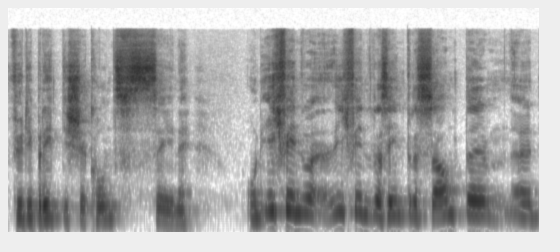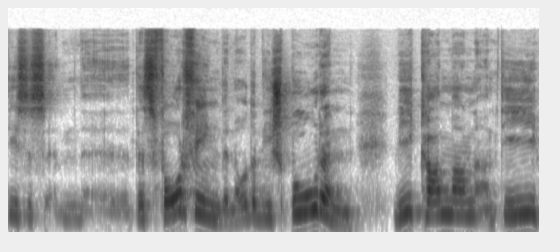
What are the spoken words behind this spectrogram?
für die britische Kunstszene. Und ich finde, ich finde das Interessante, äh, dieses, äh, das Vorfinden oder die Spuren, wie kann man die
